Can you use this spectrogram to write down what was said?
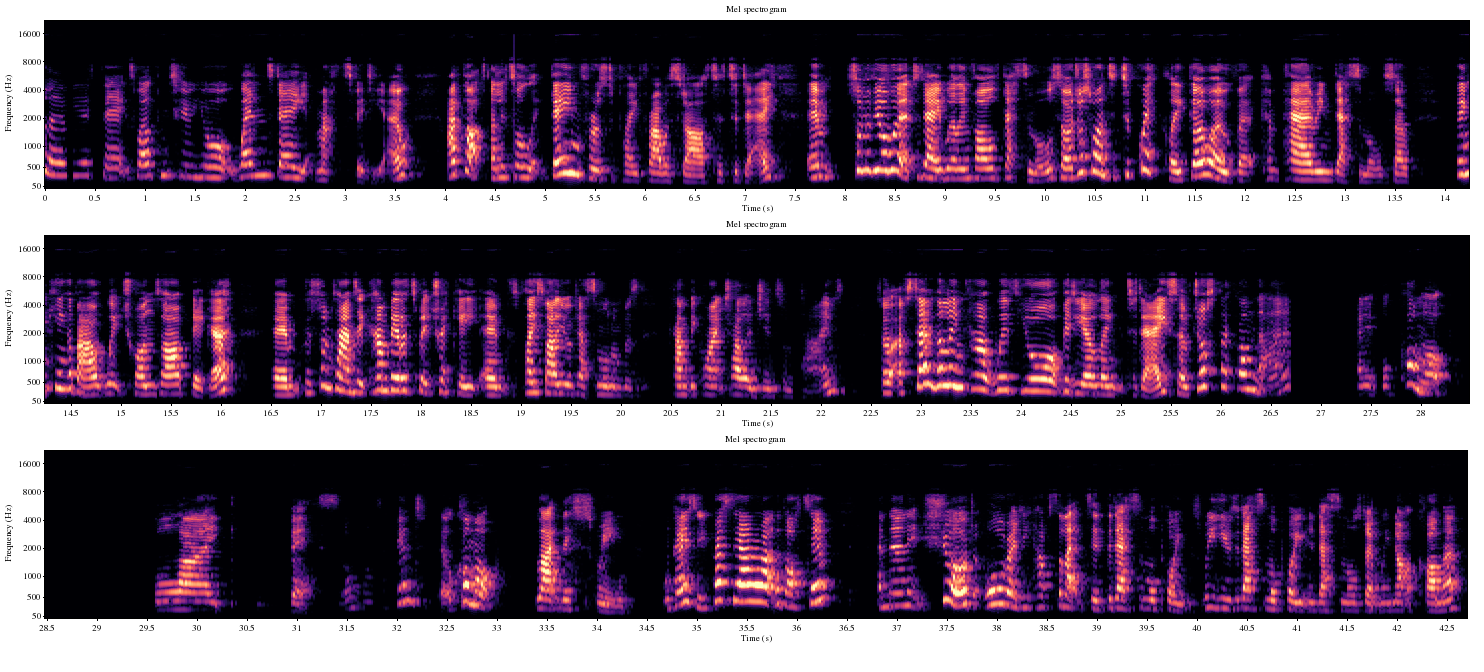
Hello Year 6, welcome to your Wednesday maths video. I've got a little game for us to play for our starter today. Um, some of your work today will involve decimals, so I just wanted to quickly go over comparing decimals. So thinking about which ones are bigger, um, because sometimes it can be a little bit tricky because um, place value of decimal numbers can be quite challenging sometimes. So I've sent the link out with your video link today, so just click on there and it will come up like this. Oh, one second. It'll come up like this screen. Okay, so you press the arrow at the bottom and then it should already have selected the decimal point because we use a decimal point in decimals, don't we? Not a comma.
